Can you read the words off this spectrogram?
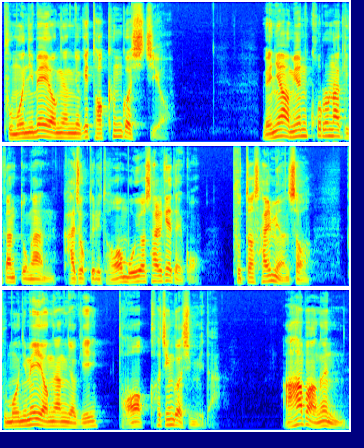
부모님의 영향력이 더 큰 것이지요. 왜냐하면 코로나 기간 동안 가족들이 더 모여 살게 되고 붙어 살면서 부모님의 영향력이 더 커진 것입니다. 아하방은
